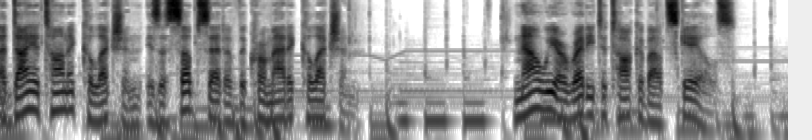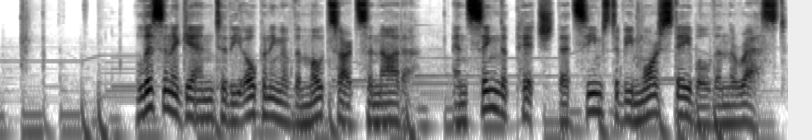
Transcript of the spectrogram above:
A diatonic collection is a subset of the chromatic collection. Now we are ready to talk about scales. Listen again to the opening of the Mozart sonata, and sing the pitch that seems to be more stable than the rest.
